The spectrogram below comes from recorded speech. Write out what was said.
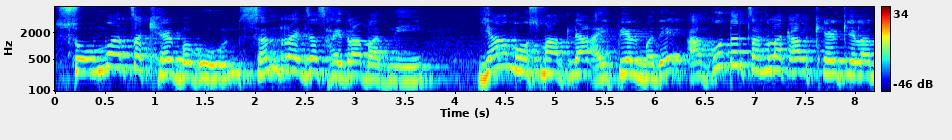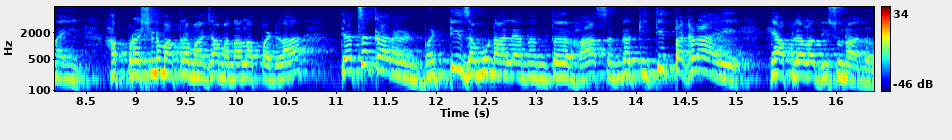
सोमवारचा खेळ बघून सनरायझर्स हैदराबादनी या मोसमातल्या आय पी एलमध्ये अगोदर चांगला काल खेळ केला नाही हा प्रश्न मात्र माझ्या मनाला पडला. त्याचं कारण भट्टी जमून आल्यानंतर हा संघ किती तगडा आहे हे आपल्याला दिसून आलं.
